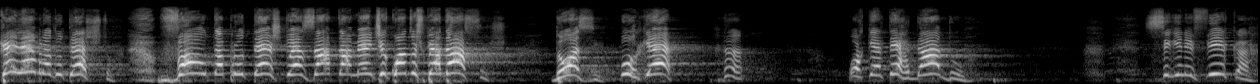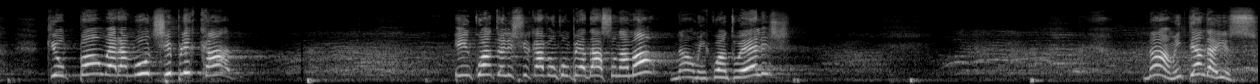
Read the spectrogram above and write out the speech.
Quem lembra do texto? Volta para o texto exatamente quantos pedaços? Doze. Por quê? Porque ter dado significa que o pão era multiplicado. Enquanto eles ficavam com um pedaço na mão? Não, enquanto eles. Não, entenda isso.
